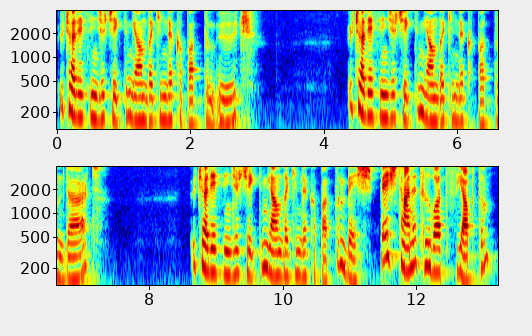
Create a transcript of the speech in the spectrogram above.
3 adet zincir çektim. Yandakinde kapattım. 3. 3 adet zincir çektim. Yandakinde kapattım. 4. 3 adet zincir çektim. Yandakinde kapattım. 5. 5 tane tığ battısı yaptım.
